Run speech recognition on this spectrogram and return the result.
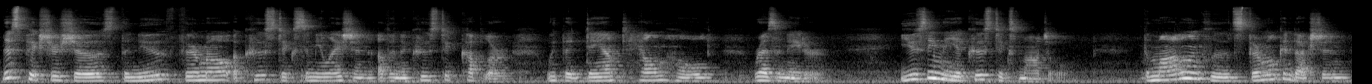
This picture shows the new thermoacoustic simulation of an acoustic coupler with a damped Helmholtz resonator. Using the acoustics module, the model includes thermal conduction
